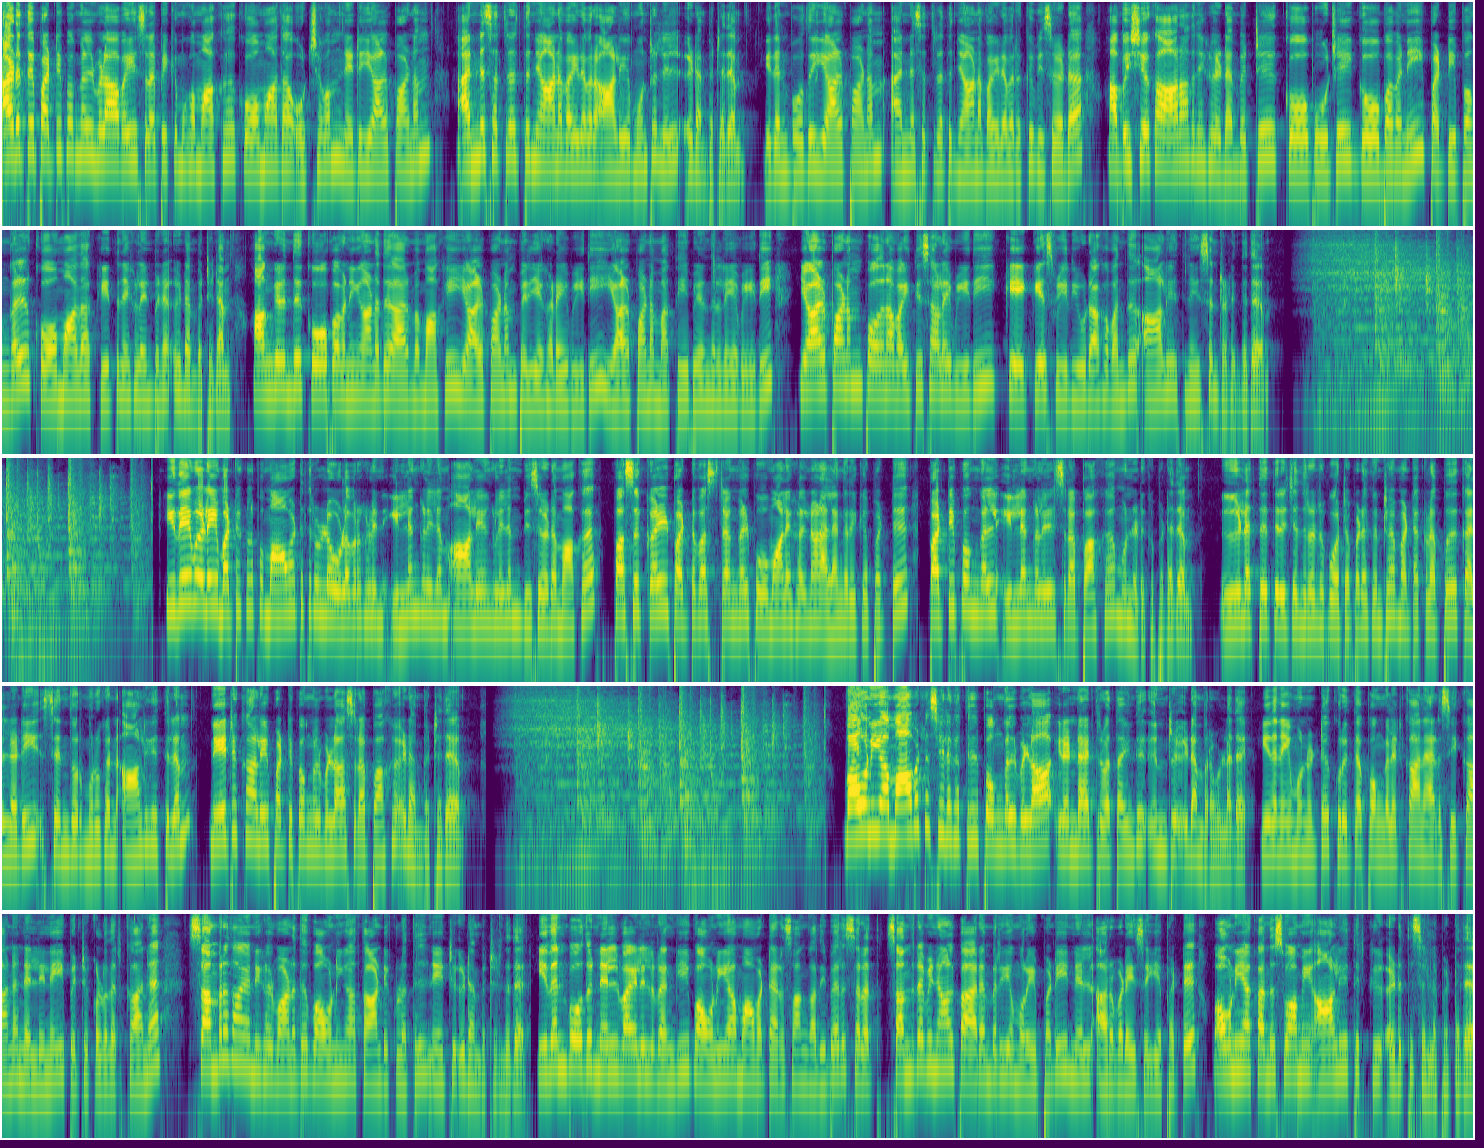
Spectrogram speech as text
அடுத்து பட்டிப்பொங்கல் விழாவை சிறப்பிக்கும் முகமாக கோமாதா உற்சவம் நேற்று யாழ்ப்பாணம் அன்னசத்திரத்து ஞான வைரவர் ஆலயம் ஒன்றலில் இடம்பெற்றது. இதன்போது யாழ்ப்பாணம் அன்னசத்திரத்து ஞான வைரவருக்கு விசேட அபிஷேக ஆராதனைகள் இடம்பெற்று கோபூஜை கோபவனி பட்டிப்பொங்கல் கோமாதா கீர்த்தனைகள் என்பன இடம்பெற்றன. அங்கிருந்து கோபவனியானது ஆரம்பமாகி யாழ்ப்பாணம் பெரியகடை வீதி யாழ்ப்பாணம் மத்திய பேருந்து நிலைய வீதி யாழ்ப்பாணம் போதனா வைத்தியசாலை வீதி கே கேஸ் வீதியூடாக வந்து ஆலயத்தினை சென்றடைந்தது. இதேவேளை மட்டக்களப்பு மாவட்டத்தில் உள்ள உழவர்களின் இல்லங்களிலும் ஆலயங்களிலும் விசேடமாக பசுக்கள் பட்டு வஸ்திரங்கள் பூமாலைகளினால் அலங்கரிக்கப்பட்டு பட்டிப்பொங்கல் இல்லங்களில் சிறப்பாக முன்னெடுக்கப்பட்டது. ஈழத்து திருச்சந்திரன் போற்றப்படுகின்ற மட்டக்களப்பு கல்லடி செந்தூர் முருகன் ஆலயத்திலும் நேற்று காலை பட்டிப்பொங்கல் விழா சிறப்பாக இடம்பெற்றது. வவுனியா மாவட்ட செயலகத்தில் பொங்கல் விழா இரண்டாயிரத்தி இருபத்தைந்து இன்று இடம்பெறவுள்ளது. இதனை முன்னிட்டு குறித்த பொங்கலிற்கான அரிசிக்கான நெல்லினை பெற்றுக்கொள்வதற்கான சம்பிரதாய நிகழ்வானது வவுனியா தாண்டிக்குளத்தில் நேற்று இடம்பெற்றிருந்தது. இதன்போது நெல் வயலில் இறங்கி வவுனியா மாவட்ட அரசாங்க அதிபர் சரத் சந்திரவினால் பாரம்பரிய முறைப்படி நெல் அறுவடை செய்யப்பட்டு வவுனியா கந்தசுவாமி ஆலயத்திற்கு எடுத்து செல்லப்பட்டது.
